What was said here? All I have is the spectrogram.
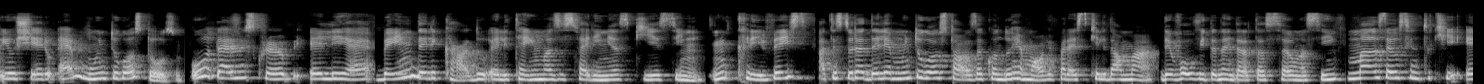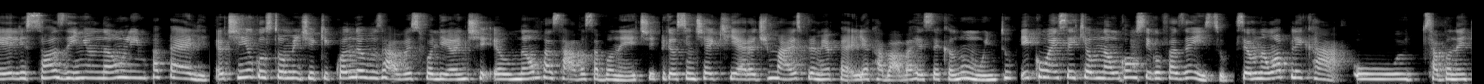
e o cheiro é muito gostoso. O Derm Scrub, ele é bem delicado, ele tem umas esferinhas que, assim, incríveis. A textura dele é muito gostosa, quando remove parece que ele dá uma devolvida na hidratação, assim. Mas eu sinto que ele sozinho não limpa a pele. Eu tinha o costume de que quando eu usava esfoliante, eu não passava sabonete, porque eu sentia que era demais pra minha pele acabava ressecando muito. E com esse aqui eu não consigo fazer isso. Se eu não aplicar o sabonete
